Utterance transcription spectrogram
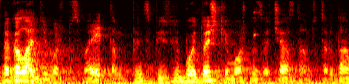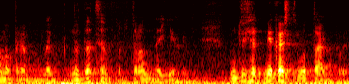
на Голландию можно посмотреть, там, в принципе, из любой точки можно за час до Амстердама прям на, на до центра Амстердама доехать. Ну, то есть это, мне кажется, вот так будет.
